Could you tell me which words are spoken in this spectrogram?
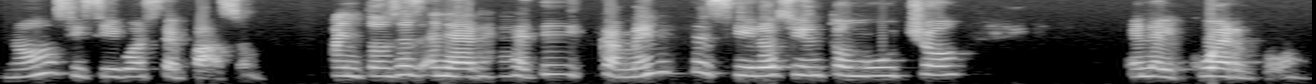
¿no? Si sigo este paso. Entonces, energéticamente sí lo siento mucho en el cuerpo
